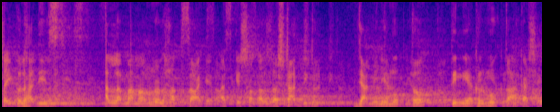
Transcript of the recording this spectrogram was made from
শাইকুল হাদিস আল্লাহ মামুনুল হক সাহেব আজকে সকাল দশটার দিকে জামিনে মুক্ত, তিনি এখন মুক্ত আকাশে।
